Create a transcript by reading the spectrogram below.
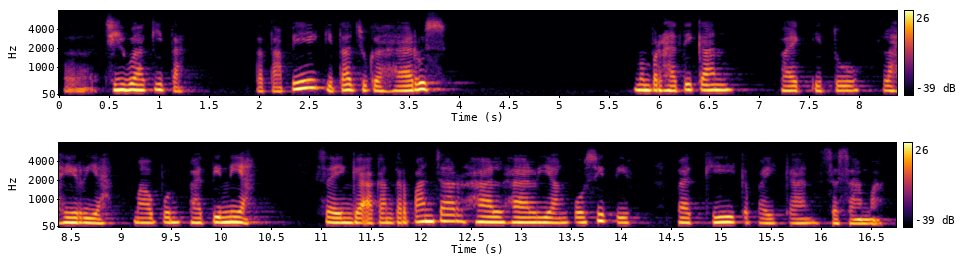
e, jiwa kita. Tetapi kita juga harus memperhatikan baik itu lahiriah maupun batiniah sehingga akan terpancar hal-hal yang positif bagi kebaikan sesama.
